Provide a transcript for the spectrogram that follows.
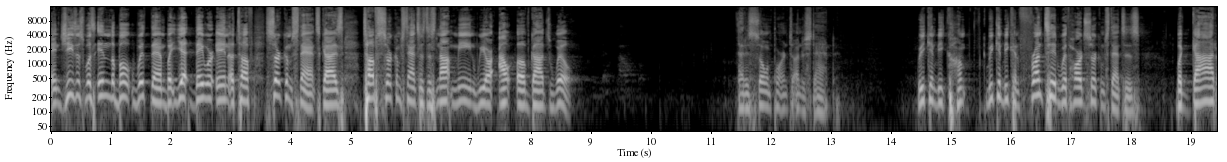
and Jesus was in the boat with them, but yet they were in a tough circumstance, guys. Tough circumstances does not mean we are out of God's will. That is so important to understand. We can be, com- we can be confronted with hard circumstances, but God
